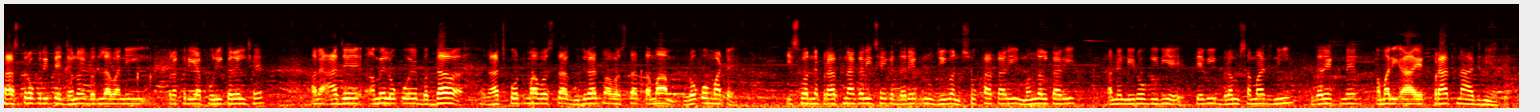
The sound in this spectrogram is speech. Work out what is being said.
શાસ્ત્રોક રીતે જનોય બદલાવાની પ્રક્રિયા પૂરી કરેલ છે. અને આજે અમે લોકોએ બધા રાજકોટમાં વસતા, ગુજરાતમાં વસતા તમામ લોકો માટે ઈશ્વરને પ્રાર્થના કરી છે કે દરેકનું જીવન સુખાકારી, મંગલકારી અને નિરોગી રહે તેવી બ્રહ્મ સમાજની દરેકને અમારી આ એક પ્રાર્થના આજની હતી.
